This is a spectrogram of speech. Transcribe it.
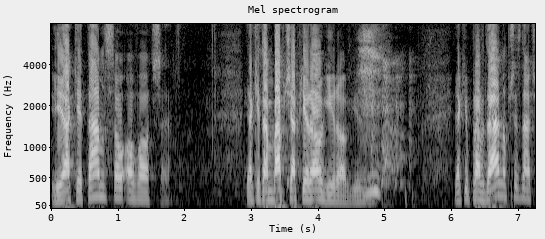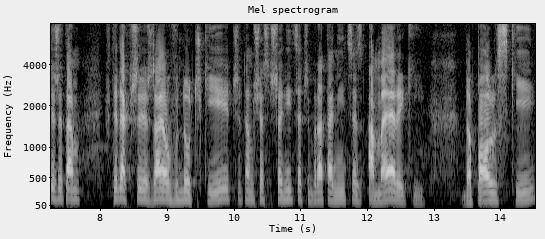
Jakie tam są owoce. Jakie tam babcia pierogi robi. Jakie, prawda? No przyznacie, że tam wtedy jak przyjeżdżają wnuczki, czy tam siostrzenice, czy bratanice z Ameryki do Polski,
